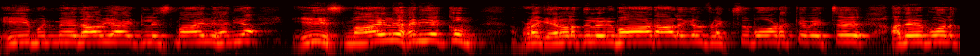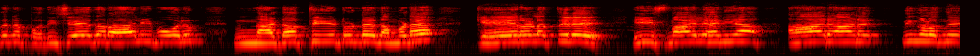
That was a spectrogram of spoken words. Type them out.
ഈ മുൻമേധാവിയായിട്ടുള്ള ഇസ്മായിൽ ഹനിയ ഈ ഇസ്മായിൽ ഹനിയക്കും നമ്മുടെ കേരളത്തിൽ ഒരുപാട് ആളുകൾ ഫ്ലെക്സ് ബോർഡൊക്കെ വെച്ച് അതേപോലെ തന്നെ പ്രതിഷേധ റാലി പോലും നടത്തിയിട്ടുണ്ട്. നമ്മുടെ കേരളത്തിൽ ഈ ഇസ്മായിൽ ഹനിയ ആരാണ്? നിങ്ങളൊന്ന്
